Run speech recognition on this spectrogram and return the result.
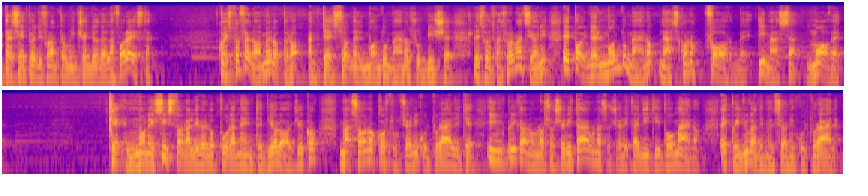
per esempio di fronte a un incendio della foresta. Questo fenomeno però anch'esso nel mondo umano subisce le sue trasformazioni e poi nel mondo umano nascono forme di massa nuove che non esistono a livello puramente biologico, ma sono costruzioni culturali che implicano una socialità una socialità di tipo umano e quindi una dimensione culturale.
